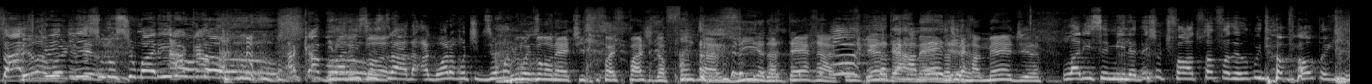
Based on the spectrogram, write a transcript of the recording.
Tá pelo amor escrito de isso Deus. no Silmarillion ou não? Acabou! Acabou! Larissa Bruno- Estrada, agora eu vou te dizer uma Bruno coisa. Colonetti, isso faz parte da fantasia da Terra. Como que é? Da Terra-média. Da Terra-média. Larissa Emília, deixa eu te falar, tu tá fazendo muita falta aqui.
